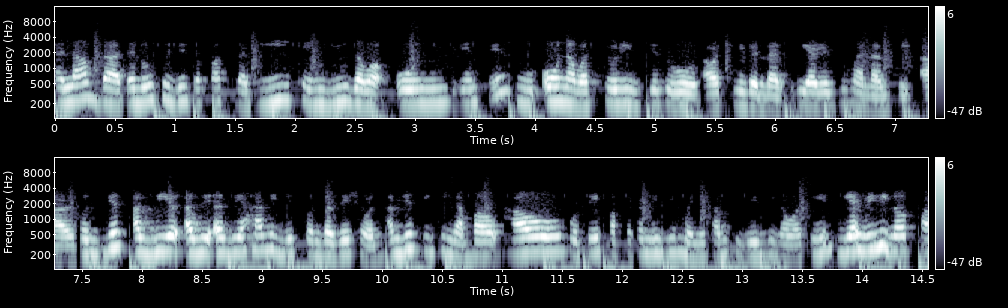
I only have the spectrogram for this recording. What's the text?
I love that. And also just the fact that we can use our own experiences to own our stories just to our children that we are as human as they are. So just as we, as we as we are having this conversation, I'm just thinking about how portray perfectionism when it comes to raising our kids. We are really not perfect,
